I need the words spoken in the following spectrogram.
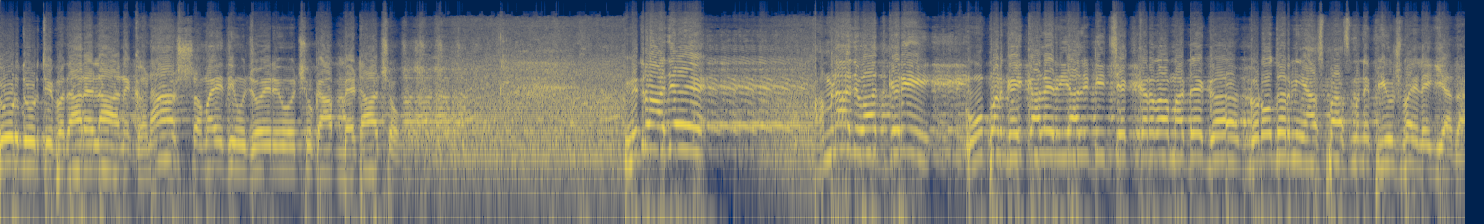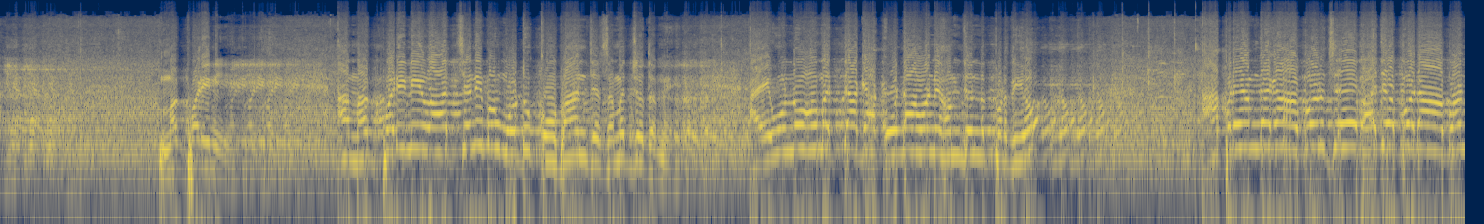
દૂર દૂરથી પધારેલા અને ઘણા સમયથી હું જોઈ રહ્યો છું કે આપ બેઠા છો. મિત્રો, આજે હમણાં જ વાત કરી. હું પણ ગઈકાલે રિયાલિટી ચેક કરવા માટે ગડોદરની આસપાસ મને પિયુષભાઈ લઈ ગયા હતા. મગફળીની. આ મગફળીની વાત છે ને, બહુ મોટું કૌભાંડ છે, સમજજો તમે. આ એવું ન સમજતા કે આ કોડાઓને સમજણ નથી પડતી આપણે એમ કે અભણ છે, ભાજપ વડા અભણ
